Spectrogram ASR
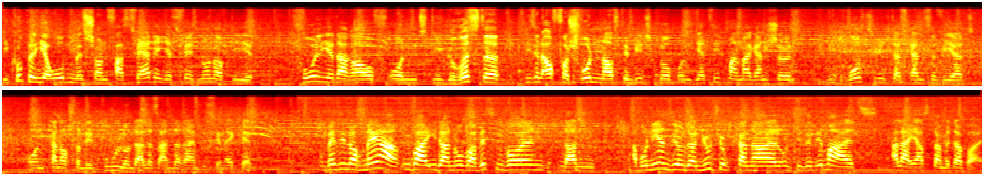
Die Kuppel hier oben ist schon fast fertig. Es fehlt nur noch die Folie darauf und die Gerüste, die sind auch verschwunden aus dem Beach Club. Und jetzt sieht man mal ganz schön, wie großzügig das Ganze wird und kann auch schon den Pool und alles andere ein bisschen erkennen. Und wenn Sie noch mehr über AIDA Nova wissen wollen, dann abonnieren Sie unseren YouTube-Kanal und Sie sind immer als allererster mit dabei.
